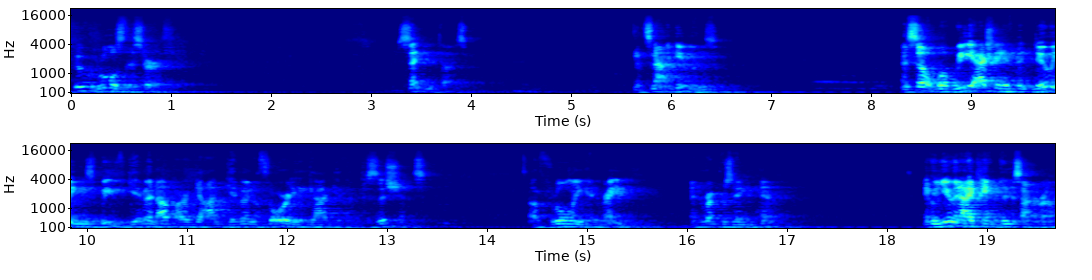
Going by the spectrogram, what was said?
who rules this earth? Satan does. It's not humans. And so what we actually have been doing is we've given up our God-given authority and God-given positions of ruling and reigning and representing him. And when you and I can't do this on our own,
